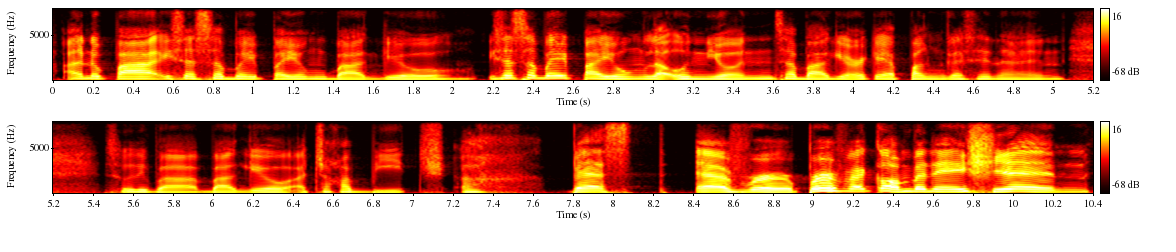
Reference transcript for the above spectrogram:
ano pa, isasabay pa yung Baguio. Isasabay pa yung La Union sa Baguio or kaya Pangasinan. So, di ba, Baguio at saka beach. Uh, best ever. Perfect combination.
